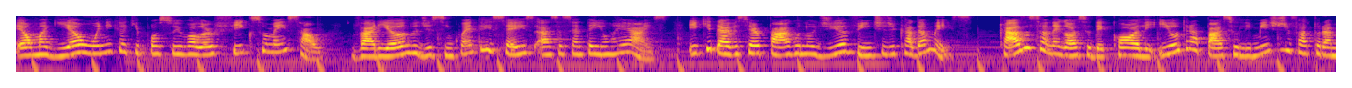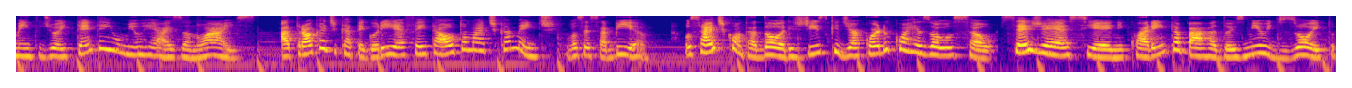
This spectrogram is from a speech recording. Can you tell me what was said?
é uma guia única que possui valor fixo mensal variando de R$ 56 a 61 reais, e que deve ser pago no dia 20 de cada mês. Caso seu negócio decole e ultrapasse o limite de faturamento de 81 mil reais anuais, a troca de categoria é feita automaticamente. Você sabia? O site Contadores diz que, de acordo com a resolução CGSN 40/2018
